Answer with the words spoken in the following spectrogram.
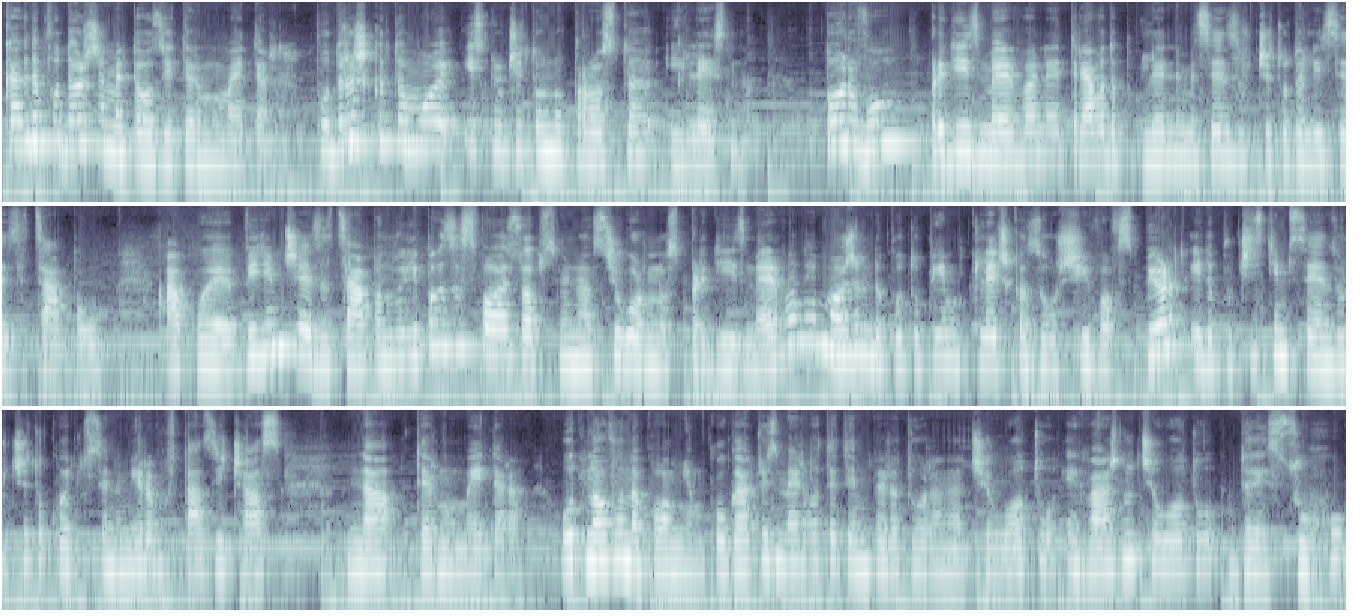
Как да поддържаме този термометър? Поддръжката му е изключително проста и лесна. Първо, преди измерване, трябва да погледнем сензорчето дали се е зацапало. Ако е, видим, че е зацапано или пък за своя собствена сигурност преди измерване, можем да потопим клечка за уши в спирт и да почистим сензорчето, което се намира в тази част на термометъра. Отново напомням, когато измервате температура на челото, е важно челото да е сухо,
